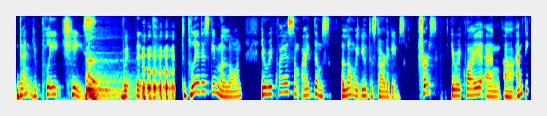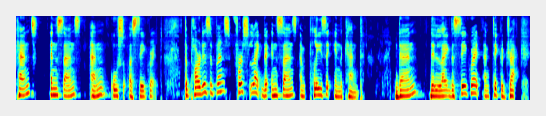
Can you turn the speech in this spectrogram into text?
then you play chase with it. to play this game alone, you require some items along with you to start the games. First, you require an uh, empty can, incense, and also a cigarette. The participants first light the incense and place it in the can. Then they light the cigarette and take a drag.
